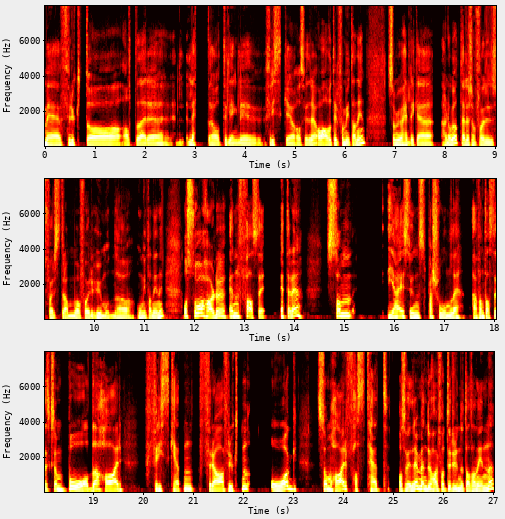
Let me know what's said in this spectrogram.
med frukt og alt det derre lette og tilgjengelig friske og så videre, og av og til for mye tannin, som jo heller ikke er noe godt, eller som for, for stramme og for umodne og unge tanniner. Og så har du en fase etter det, som jeg syns personlig er fantastisk, som både har friskheten fra frukten, og som har fasthet osv., men du har fått rundet av tanninene,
